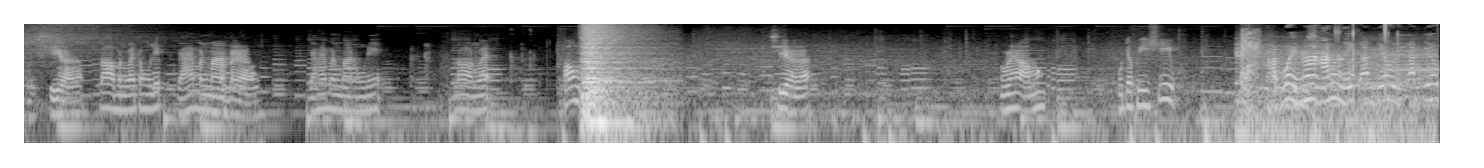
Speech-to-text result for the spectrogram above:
โอ้ยเชียแล้วล่อมันไว้ตรงลิฟต์อย่าให้มันมา มันไปแล้วอย่าให้มันมาตรงนี้ล่อมันไว้ห้องเชียแล้วมึงไม่หามึงกูจะพีชีพหัดไว้ห้าอันเหลืออีกอันเดียวเหลืออีกอันเดียว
